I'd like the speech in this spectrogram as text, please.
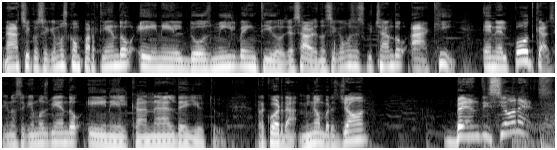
Nada chicos, seguimos compartiendo en el 2022. Ya sabes, nos seguimos escuchando aquí en el podcast y nos seguimos viendo en el canal de YouTube. Recuerda, mi nombre es John. Bendiciones.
